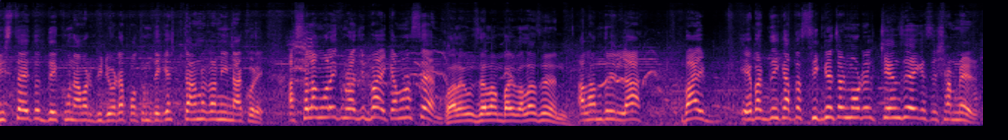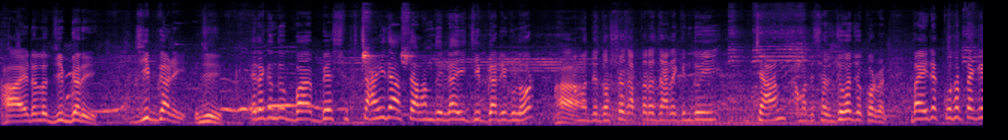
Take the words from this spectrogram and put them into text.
বিস্তারিত দেখুন আমার ভিডিওটা প্রথম থেকে টানাটানি না করে। আসসালামু আলাইকুম রাজীব ভাই কেমন আছেন? ওয়ালাইকুম সালাম ভাই ভালো আছেন? আলহামদুলিল্লাহ। ভাই এবার দেখি আপনার সিগনেচার মডেল চেঞ্জ হয়ে গেছে সামনের। হ্যাঁ এটা হলো জিপ গাড়ি। জিপ গাড়ি। জি। এটা কিন্তু বেশ চাহিদা আছে আলহামদুলিল্লাহ এই জিপ গাড়িগুলোর। হ্যাঁ। আমাদের দর্শক আপনারা যারা কিন্তু এই চান আমাদের সাথে যোগাযোগ করবেন। বা এটা কোথা থেকে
